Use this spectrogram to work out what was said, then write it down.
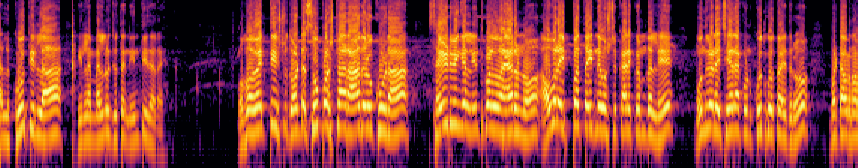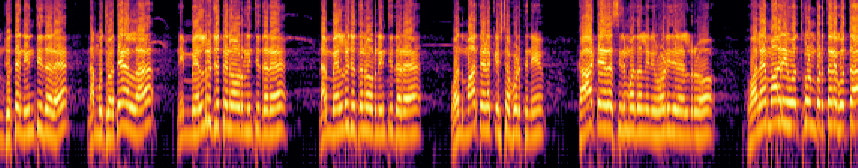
ಅಲ್ಲಿ ಕೂತಿಲ್ಲ, ಇಲ್ಲಿ ನಮ್ಮೆಲ್ಲರ ಜೊತೆ ನಿಂತಿದ್ದಾರೆ. ಒಬ್ಬ ವ್ಯಕ್ತಿ ಇಷ್ಟು ದೊಡ್ಡ ಸೂಪರ್ ಸ್ಟಾರ್ ಆದರೂ ಕೂಡ ಸೈಡ್ ವಿಂಗ್ ಅಲ್ಲಿ ನಿಂತ್ಕೊಳ್ಳಲ್ಲ ಯಾರನ್ನು? ಅವರ ಇಪ್ಪತ್ತೈದನೇ ವರ್ಷ ಕಾರ್ಯಕ್ರಮದಲ್ಲಿ ಮುಂದ್ಗಡೆ ಚೇರ್ ಹಾಕೊಂಡು ಕೂತ್ಕೋತಾ ಇದ್ರು ಬಟ್ ಅವ್ರು ನಮ್ಮ ಜೊತೆ ನಿಂತಿದ್ದಾರೆ. ನಮ್ಮ ಜೊತೆ ಅಲ್ಲ ನಿಮ್ಮೆಲ್ಲರ ಜೊತೆನೂ ಅವ್ರು ನಿಂತಿದ್ದಾರೆ. ನಮ್ಮೆಲ್ಲರ ಜೊತೆನೂ ಅವ್ರು ನಿಂತಿದ್ದಾರೆ. ಒಂದು ಮಾತು ಹೇಳಕ್ಕೆ ಇಷ್ಟಪಡ್ತೀನಿ. ಕಾಟೇರ ಸಿನಿಮಾದಲ್ಲಿ ನೀವು ನೋಡಿದಿರ ಎಲ್ಲರೂ ಹೊಲೆ ಮಾರಿ ಹೊತ್ಕೊಂಡು ಬರ್ತಾರೆ ಗೊತ್ತಾ?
